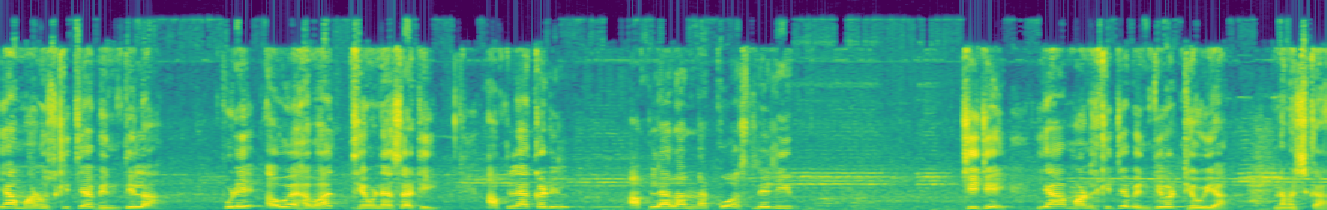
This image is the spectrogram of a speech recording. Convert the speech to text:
या माणुसकीच्या भिंतीला पुढे अवयवात ठेवण्यासाठी आपल्याकडील आपल्याला नको असलेली चिजे या माणुसकीच्या भिंतीवर ठेवूया. नमस्कार.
